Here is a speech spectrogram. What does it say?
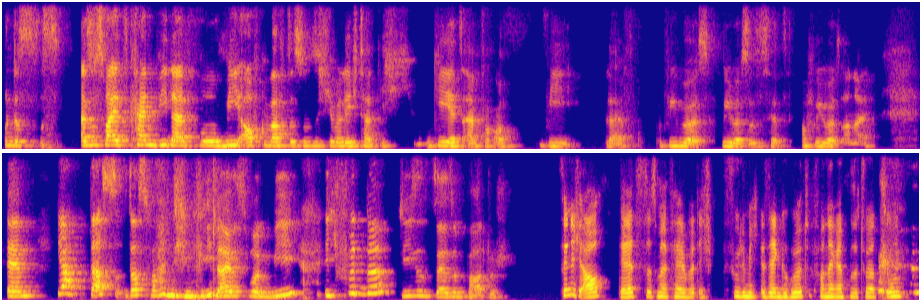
Und das ist, also es war jetzt kein V-Live, wo Wie aufgewacht ist und sich überlegt hat, ich gehe jetzt einfach auf V-Live. Weverse, Weverse ist es jetzt, auf Weverse online. Ähm, ja, das, das waren die V-Lives von Wie. Ich finde, die sind sehr sympathisch. Finde ich auch. Der letzte ist mein Favorite. Ich fühle mich sehr gerührt von der ganzen Situation.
